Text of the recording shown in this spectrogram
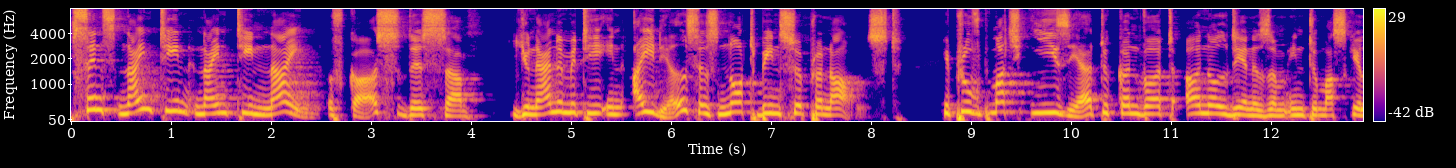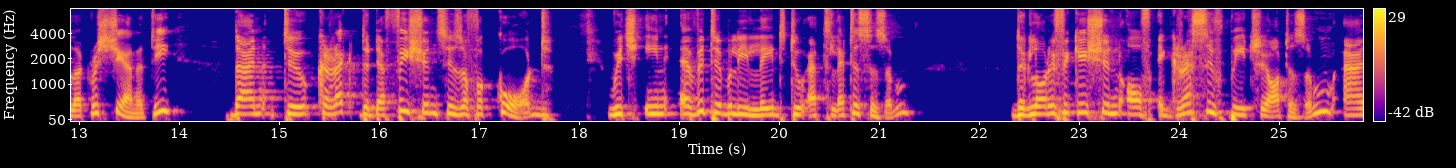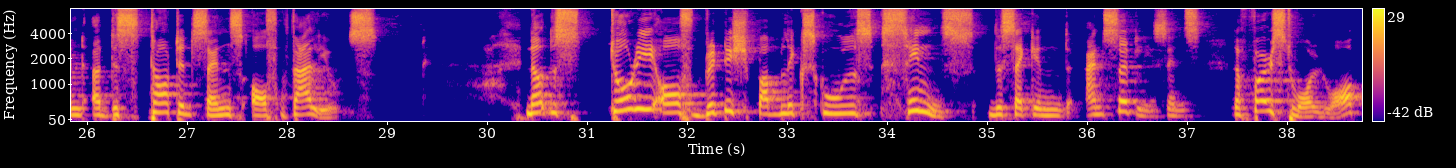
Since 1999, of course, this uh, unanimity in ideals has not been so pronounced. It proved much easier to convert Arnoldianism into muscular Christianity than to correct the deficiencies of a code which inevitably led to athleticism, the glorification of aggressive patriotism, and a distorted sense of values. Now, the story of British public schools since the Second, and certainly since the First World War,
